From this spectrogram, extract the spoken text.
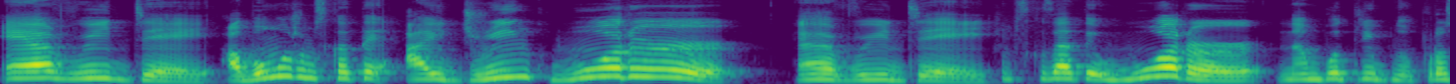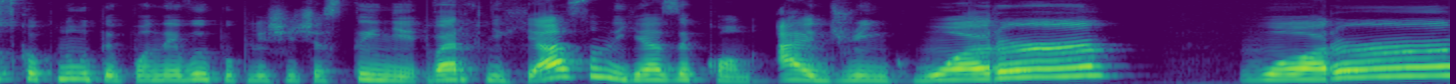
every day. Або можемо сказати I drink water every day. Щоб сказати water, нам потрібно проскокнути по найвипуклішій частині верхніх ясен язиком. I drink water, water,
